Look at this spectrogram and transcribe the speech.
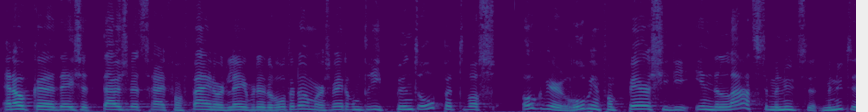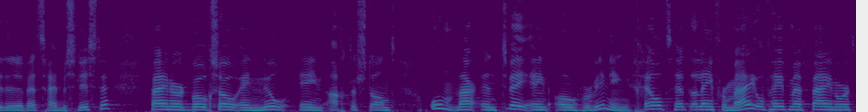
En ook eh, deze thuiswedstrijd van Feyenoord leverde de Rotterdammers wederom drie punten op. Het was ook weer Robin van Persie die in de laatste minuten, minuten de wedstrijd besliste. Feyenoord boog zo een 0-1 achterstand om naar een 2-1 overwinning. Geldt het alleen voor mij of heeft men Feyenoord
